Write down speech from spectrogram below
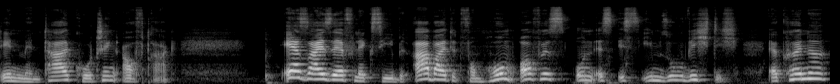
den Mental-Coaching-Auftrag. Er sei sehr flexibel, arbeitet vom Homeoffice und es ist ihm so wichtig. Er könne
